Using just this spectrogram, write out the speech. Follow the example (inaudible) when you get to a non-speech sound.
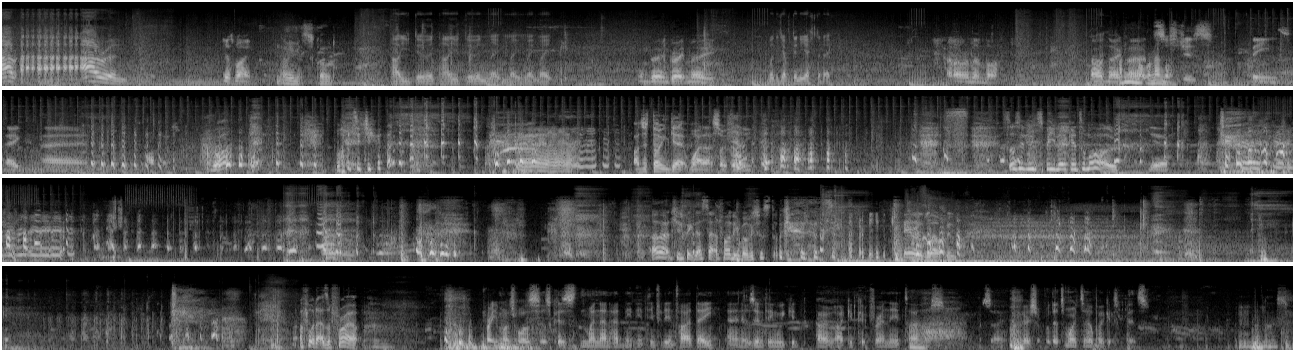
Aaron! Yes, mate. I mean, it's cold. How you doing? How you doing, mate, mate, mate, mate? I'm doing great, mate. What did you have for dinner yesterday? I don't remember. Oh no, How do you uh, not remember? sausages, beans, egg, and (laughs) tomatoes. What? (laughs) what did you I just don't get why that's so funny. (laughs) Sausage and speed egg and tomato. Yeah. I don't actually think that's that funny, but it's just okay. (laughs) Sorry. Kieran's laughing. Thought that was a fry up. (laughs) Pretty much was. It was because my nan hadn't eaten anything for the entire day, and it was the only thing we could I, I could cook for her in the entire house. So (laughs) I'll go shop with her tomorrow to help her get some bits. Mm, nice.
